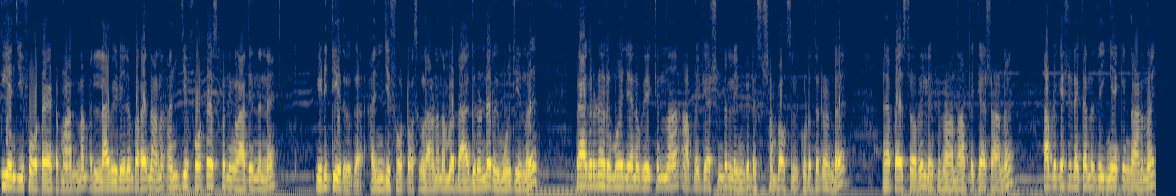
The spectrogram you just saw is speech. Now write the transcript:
P N G photo ആയിട്ട് മാറണം. എല്ലാ വീഡിയോയിലും പറയുന്നതാണ് അഞ്ച് ഫോട്ടോസ് നിങ്ങൾ ആദ്യം തന്നെ എഡിറ്റ് ചെയ്ത് വെക്കുക. അഞ്ച് ഫോട്ടോസുകളാണ് നമ്മൾ ബാക്ക്ഗ്രൗണ്ട് റിമൂവ് ചെയ്യുന്നത്. ബാക്ക്ഗ്രൗണ്ട് റിമൂവ് ചെയ്യാൻ ഉപയോഗിക്കുന്ന ആപ്ലിക്കേഷന്റെ ലിങ്ക് ഡിസ്ക്രിപ്ഷൻ ബോക്സിൽ കൊടുത്തിട്ടുണ്ട്. പ്ലേ സ്റ്റോറിൽ ലഭ്യമാകുന്ന ആപ്ലിക്കേഷനാണ് ആപ്ലിക്കേഷൻ എടുക്കുന്നത് ഇങ്ങനെയൊക്കെയും കാണുന്നത്.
